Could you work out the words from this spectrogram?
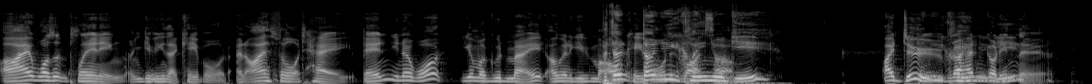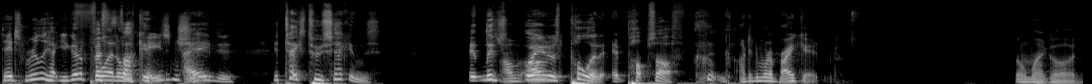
I wasn't planning on giving you that keyboard, and I thought, hey, Ben, you know what? You're my good mate. I'm going to give you my But old don't keyboard. don't you clean your up. gear? I do, but I hadn't got in there. It's really you got to pull out all the keys and shit. It takes two seconds. It literally I'll- all you I'll- do is pull it. It pops off. I didn't want to break it. oh my god.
